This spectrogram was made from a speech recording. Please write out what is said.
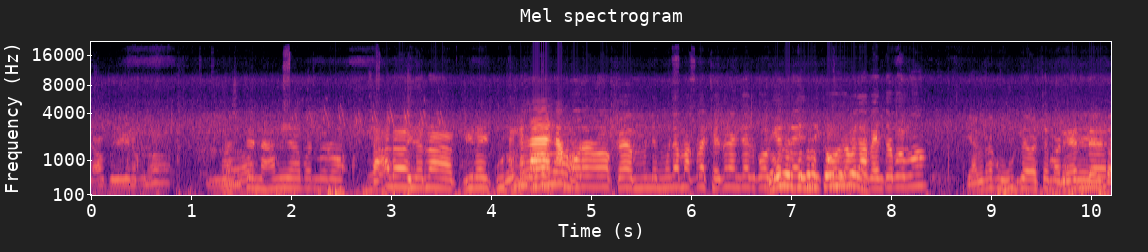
ನಾವು ಬೆಳಿಗ್ಗೆ ಅಷ್ಟೇ ನಾಮಿ ಬಂದರು ಸಾಲ ಇದನ್ನ ಕ್ಲೀನಾಗಿ ಕೂತ್ಕೊಂಡು ಮುಂದೆ ಮುಂದೆ ಮಕ್ಕಳ ಚಂದ್ರಂಜಾದ್ಗೆ ಎಲ್ರಿಗೂ ಊಟದ ವ್ಯವಸ್ಥೆ ಮಾಡಿ ಹಿಂದಕ್ಕೆ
